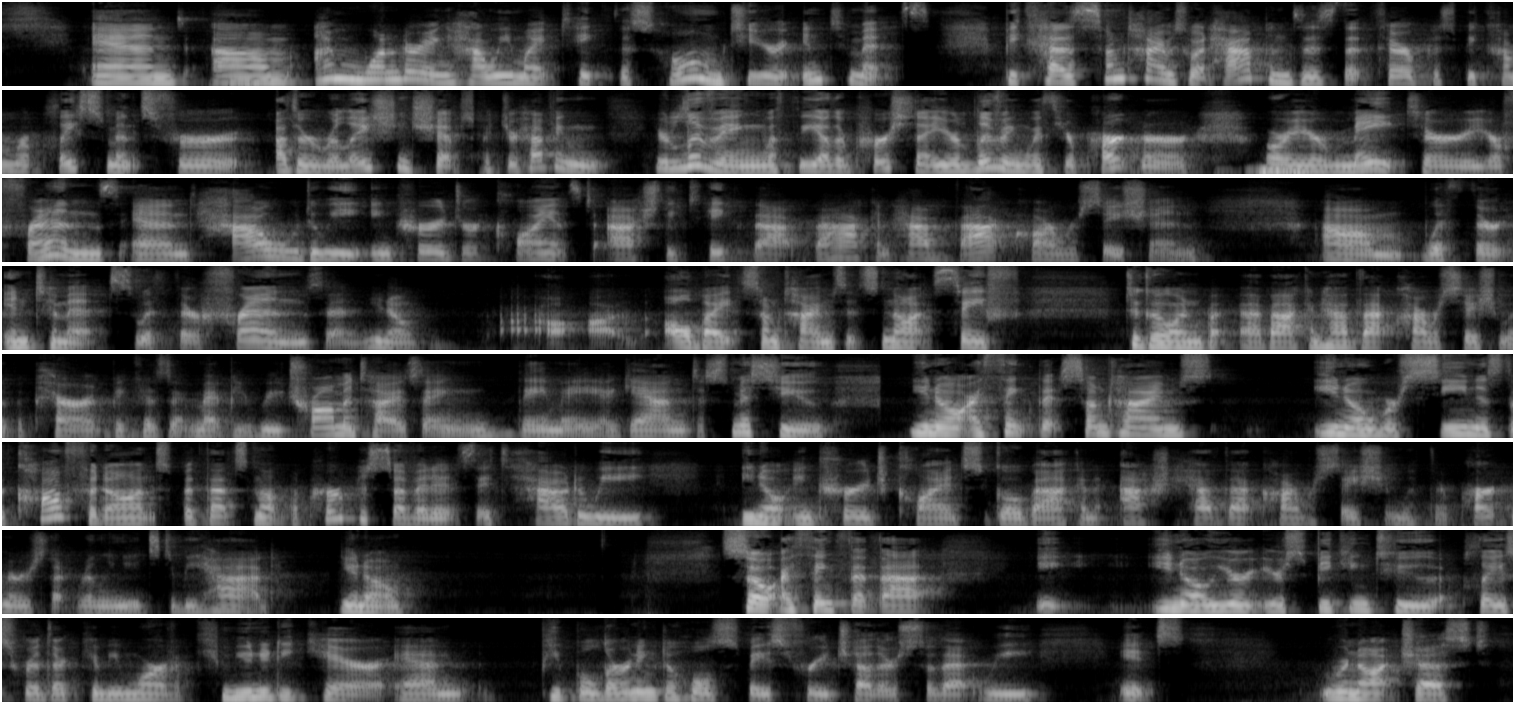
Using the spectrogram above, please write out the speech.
And um, I'm wondering how we might take this home to your intimates, because sometimes what happens is that therapists become replacements for other relationships, but you're having, you're living with the other person, you're living with your partner or your mate or your friends. And how do we encourage our clients to actually take that back and have that conversation um, with their intimates, with their friends? And, you know, albeit sometimes it's not safe to go and uh, back and have that conversation with a parent because it might be re-traumatizing. They may again dismiss you. You know i think that sometimes you know we're seen as the confidants but that's not the purpose of it. It's it's how do we you know encourage clients to go back and actually have that conversation with their partners that really needs to be had you know? So i think that that you know you're you're speaking to a place where there can be more of a community care and people learning to hold space for each other so that we it's we're not just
